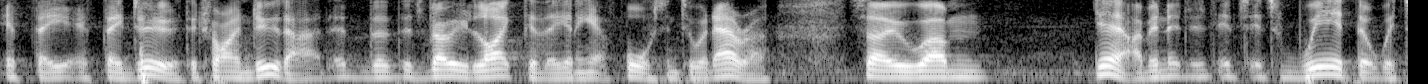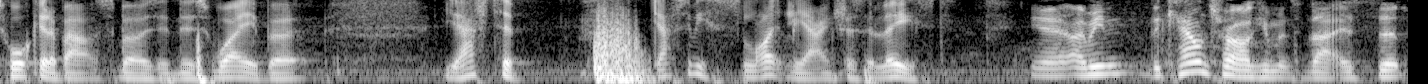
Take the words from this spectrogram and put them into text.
if they if they do, if they try and do that, it, it's very likely they're going to get forced into an error. So um, yeah, I mean it- it's it's weird that we're talking about Spurs in this way, but you have to you have to be slightly anxious at least. Yeah, I mean, the counter argument to that is that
